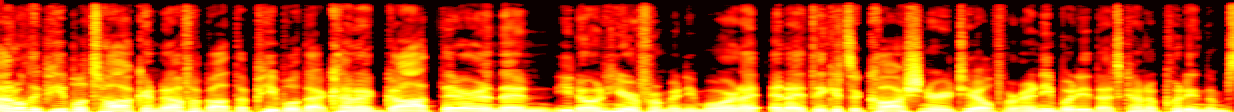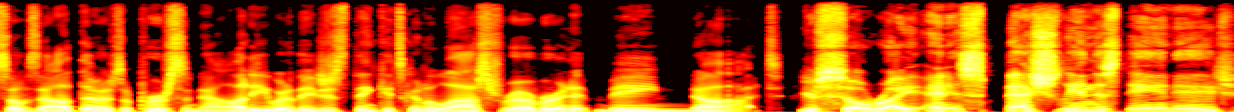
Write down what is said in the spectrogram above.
I don't think people talk enough about the people that kind of got there and then you don't hear from anymore. And I, and I think it's a cautionary tale for anybody that's kind of putting themselves out there as a personality where they just think it's going to last forever and it may not. You're so right, and especially in this day and age,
